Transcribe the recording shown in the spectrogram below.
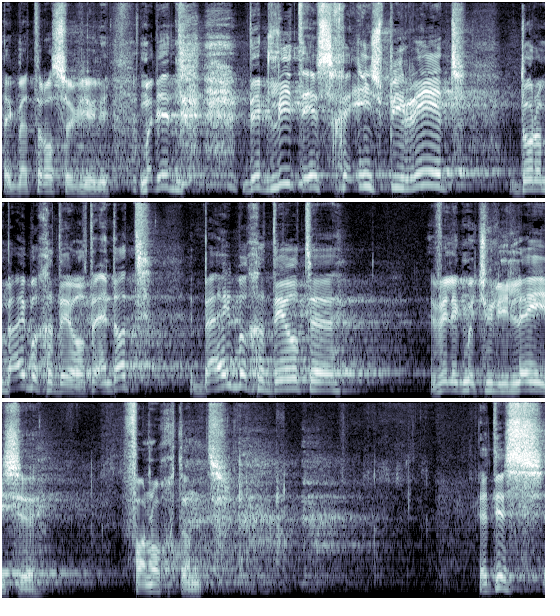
Ik ben trots op jullie. Maar dit, dit lied is geïnspireerd door een Bijbelgedeelte. En dat Bijbelgedeelte wil ik met jullie lezen vanochtend. Het is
